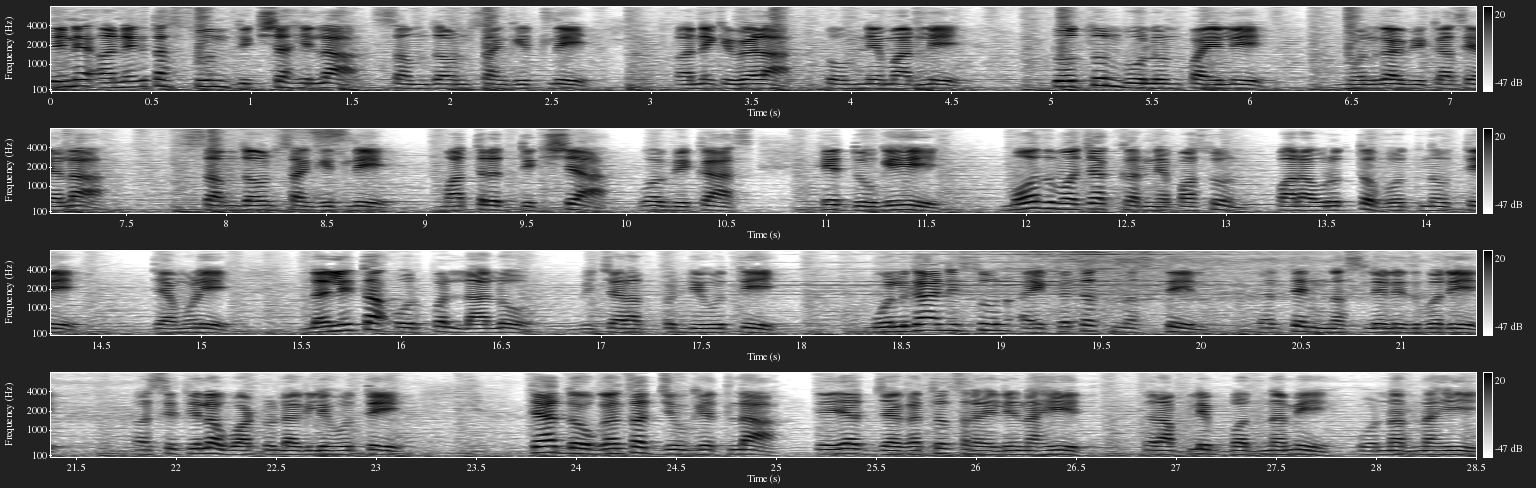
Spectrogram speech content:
तिने अनेकदा सून दीक्षा हिला समजावून सांगितले. अनेक वेळा टोमने मारले टोचून बोलून पाहिले. मुलगा विकास याला समजावून सांगितले मात्र दीक्षा व विकास हे दोघेही मौजमजा करण्यापासून परावृत्त होत नव्हते. त्यामुळे ललिता उर्फ लालो विचारात पडली होती. मुलगा आणि सून ऐकतच नसतील तर ते नसलेलेच बरे असे तिला वाटू लागले होते. त्या दोघांचा जीव घेतला ते या जगातच राहिले नाहीत तर आपली बदनामी होणार नाही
